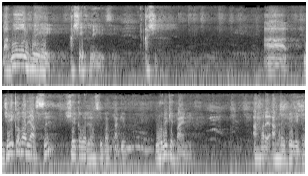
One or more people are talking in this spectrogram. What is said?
পাগল হয়ে আশেক হয়ে গেছে। আশেক। আর যে কবারে আসছে সে কবারে রাসুল পাক তাকে নবীকে পায়নি। আহারে আহারে পেয়ে যেত।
